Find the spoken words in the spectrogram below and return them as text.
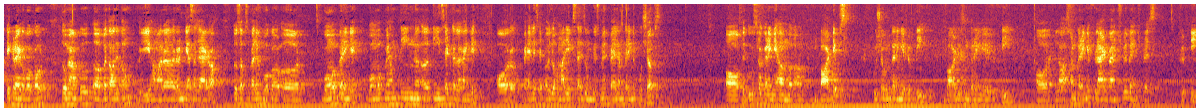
hectic रहेगा वर्कआउट तो मैं आपको बता देता हूँ ये हमारा रन कैसा जाएगा। तो सबसे पहले हम वर्कआउट वार्म अप करेंगे। वार्म अप में हम तीन तीन सेट कर लगाएँगे और पहले सेट और जो हमारी एक्सरसाइज होंगी उसमें पहले हम करेंगे पुशअप्स और फिर दूसरा करेंगे हम बार डिप्स पुशअप हम करेंगे 50 बार डिप्स हम करेंगे 50 और लास्ट हम करेंगे फ्लैट बेंच पे बेंच प्रेस 50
